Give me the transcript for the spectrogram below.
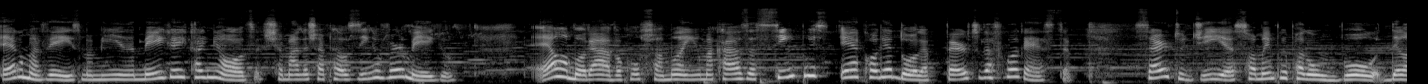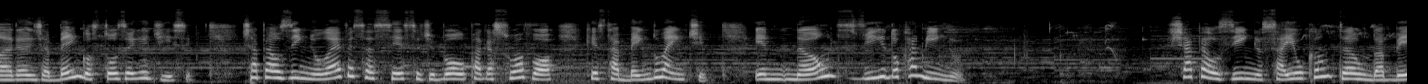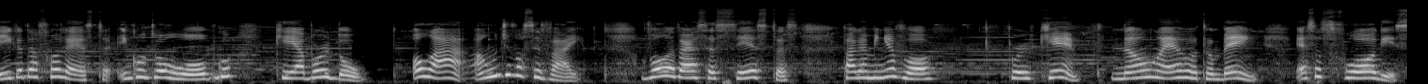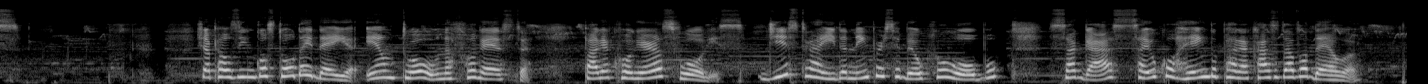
Era uma vez uma menina meiga e carinhosa, chamada Chapeuzinho Vermelho. Ela morava com sua mãe em uma casa simples e acolhedora, perto da floresta. Certo dia, sua mãe preparou um bolo de laranja bem gostoso e lhe disse: Chapeuzinho, leve essa cesta de bolo para sua avó, que está bem doente, e não desvie do caminho. Chapeuzinho saiu cantando à beira da floresta. Encontrou um lobo que abordou. Olá, aonde você vai? Vou levar essas cestas para minha avó. Por que não leva também essas flores? Chapeuzinho gostou da ideia e entrou na floresta para colher as flores. Distraída, nem percebeu que o lobo sagaz saiu correndo para a casa da avó dela.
